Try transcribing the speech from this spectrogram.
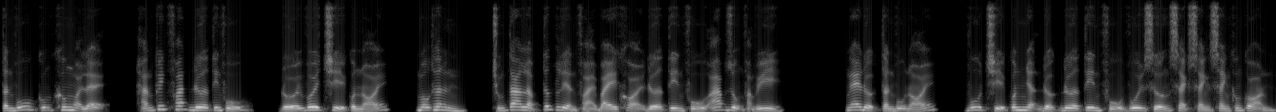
Tần Vũ cũng không ngoại lệ, hắn kích phát đưa tin phủ, đối với chỉ quân nói, mẫu thân, chúng ta lập tức liền phải bay khỏi đưa tin phủ áp dụng phạm vi. Nghe được Tần Vũ nói, Vu chỉ quân nhận được đưa tin phủ vui sướng sạch sành xanh không còn,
